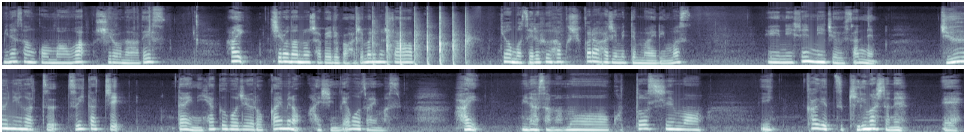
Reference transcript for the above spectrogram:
皆さんこんばんは、シロナです。はい、シロナのしゃべり場始まりました。今日もセルフ拍手から始めてまいります。えー2023年12月1日、第256回目の配信でございます。はい、皆様もう今年も1ヶ月切りましたね。ええ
